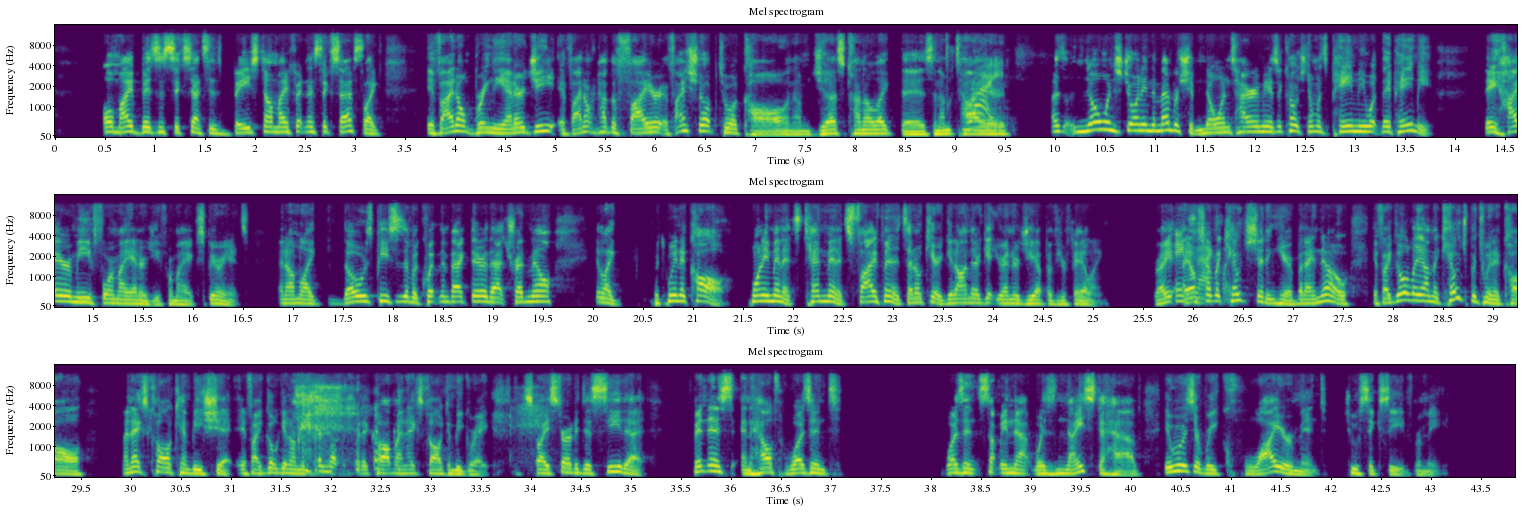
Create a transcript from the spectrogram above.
oh, my business success is based on my fitness success, like if I don't bring the energy, if I don't have the fire, if I show up to a call and I'm just kind of like this and I'm tired, Right. no one's joining the membership, no one's hiring me as a coach, no one's paying me what they pay me. They hire me for my energy, for my experience. And I'm like, those pieces of equipment back there, that treadmill, like between a call, 20 minutes, 10 minutes, five minutes, I don't care. Get on there, get your energy up if you're failing. Right. Exactly. I also have a couch sitting here, but I know if I go lay on the couch between a call, my next call can be shit. If I go get on the treadmill between a call, my next call can be great. So I started to see that fitness and health wasn't wasn't something that was nice to have. It was a requirement to succeed for me.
